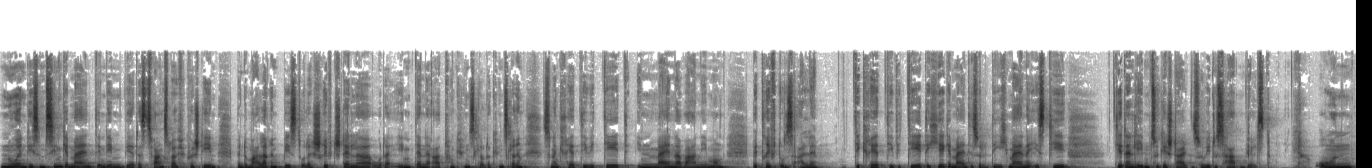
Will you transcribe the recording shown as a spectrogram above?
nur in diesem Sinn gemeint, in dem wir das zwangsläufig verstehen, wenn du Malerin bist oder Schriftsteller oder irgendeine Art von Künstler oder Künstlerin, sondern Kreativität in meiner Wahrnehmung betrifft uns alle. Die Kreativität, die hier gemeint ist oder die ich meine, ist die, dir dein Leben zu gestalten, so wie du es haben willst. Und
